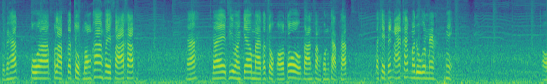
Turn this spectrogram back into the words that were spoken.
เห็นไหมครับ ตัวปรับกระจกมองข้างไฟฟ้าครับนะได้ที่วางแก้วมากระจกออโต้บานฝั่งคนขับครับตะเข็บเป็นอาร์ครับมาดูกันมานี่อ๋อ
